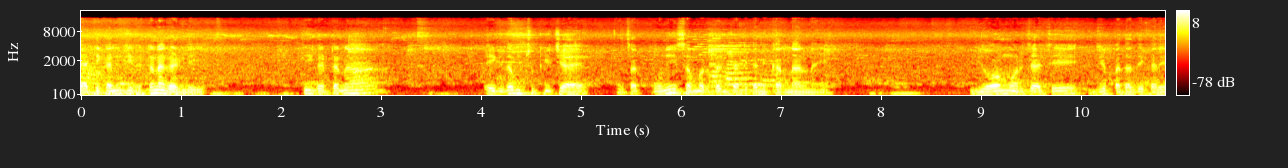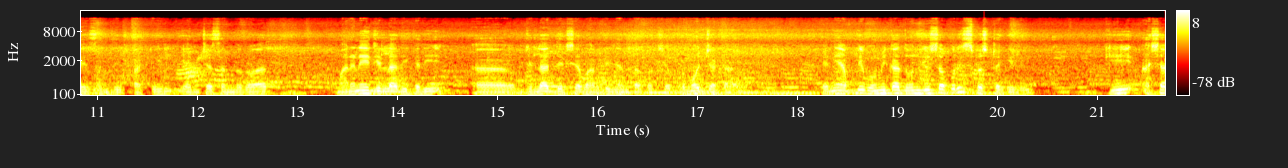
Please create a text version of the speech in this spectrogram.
या ठिकाणी जी घटना घडली ती घटना एकदम चुकीची आहे. त्याचा कोणी समर्थन त्या ठिकाणी करणार नाही. युवा मोर्चाचे जे पदाधिकारी आहे संदीप पाटील यांच्या संदर्भात माननीय जिल्हाधिकारी जिल्हाध्यक्ष भारतीय जनता पक्ष प्रमोद जटाळ त्यांनी आपली भूमिका दोन दिवसापूर्वी स्पष्ट केली की अशा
